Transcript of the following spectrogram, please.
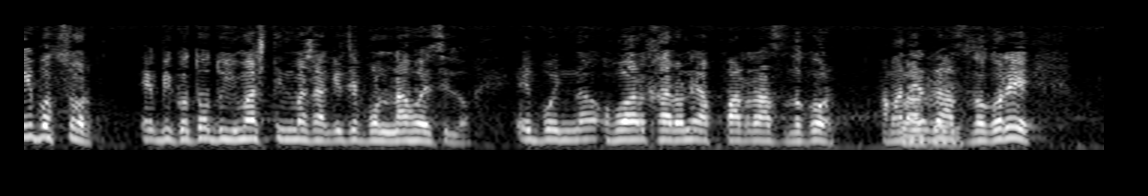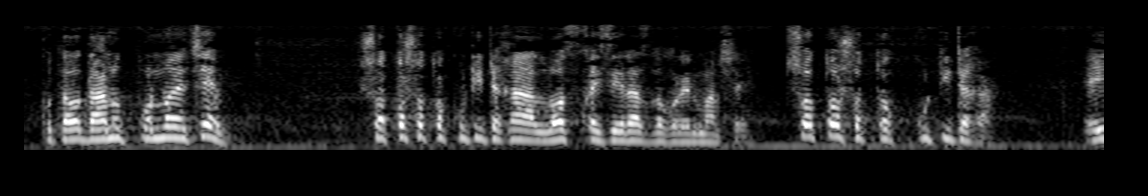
এই বছর বিগত দুই মাস তিন মাস আগে যে বন্যা হয়েছিল এই বন্যা হওয়ার কারণে আপনার রাজনগর আমাদের রাজনগরে কোথাও ধান উৎপন্ন হয়েছে। শত শত কোটি টাকা লস খাইছে এই রাজনগরের মানুষে। শত শত কোটি টাকা। এই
